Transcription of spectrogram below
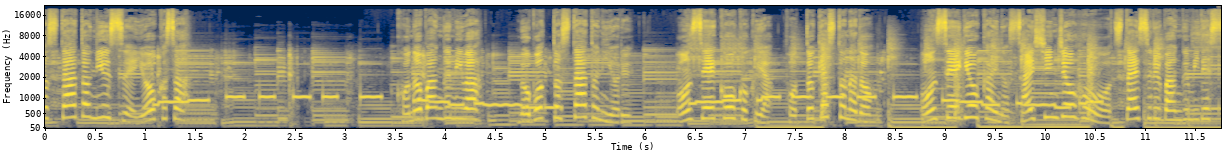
オスタートニュースへようこそ。この番組はロボットスタートによる音声広告やポッドキャストなど音声業界の最新情報をお伝えする番組です。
